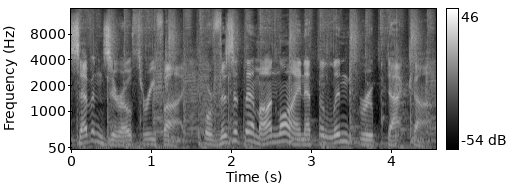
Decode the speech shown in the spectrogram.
7035 or visit them online at thelindgroup.com.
